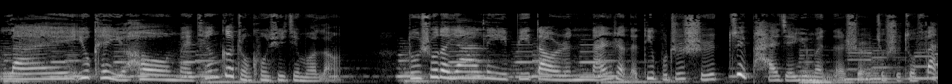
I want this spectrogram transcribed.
来 UK 以后，每天各种空虚、寂寞、冷，读书的压力逼到人难忍的地步之时，最排解郁闷的事就是做饭。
